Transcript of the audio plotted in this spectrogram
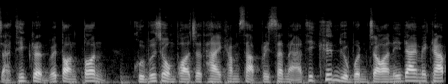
จากที่เกริ่นไว้ตอนต้น คุณผู้ชมพอจะทายคำศัพท์ปริศนาที่ขึ้นอยู่บนจอนี้ได้ไหมครับ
